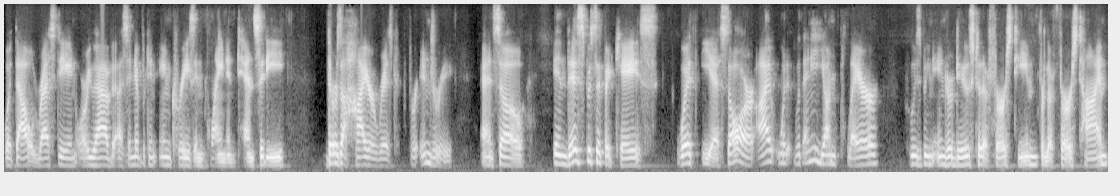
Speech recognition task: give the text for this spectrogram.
without resting, or you have a significant increase in playing intensity, there's a higher risk for injury. And so, in this specific case, with ESR, I with, with any young player who's being introduced to the first team for the first time,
